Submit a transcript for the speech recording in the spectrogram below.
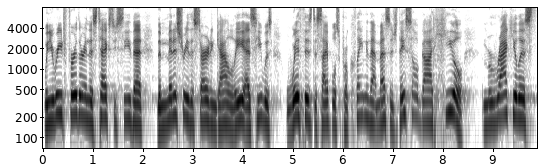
When you read further in this text, you see that the ministry that started in Galilee, as he was with his disciples proclaiming that message, they saw God heal miraculous,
